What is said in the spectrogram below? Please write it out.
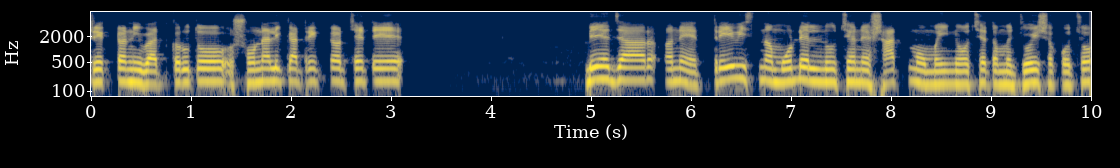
ટ્રેક્ટરની વાત કરું તો સોનાલિકા ટ્રેક્ટર છે તે બે હજાર અને ત્રેવીસના મોડેલનું છે અને સાતમો મહિનો છે, તમે જોઈ શકો છો.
